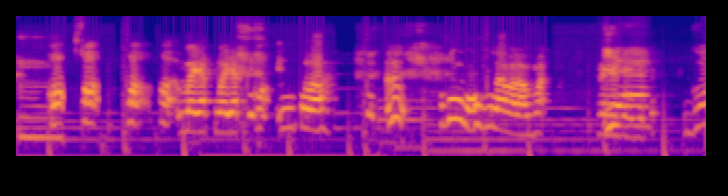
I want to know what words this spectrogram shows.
Hmm. kok kok kok kok banyak banyak kok itu loh lu kesel gak sih lama-lama Iya. gitu gue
